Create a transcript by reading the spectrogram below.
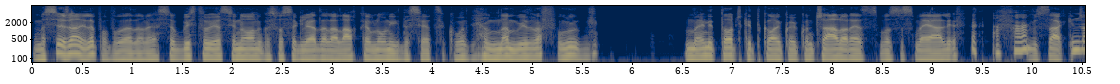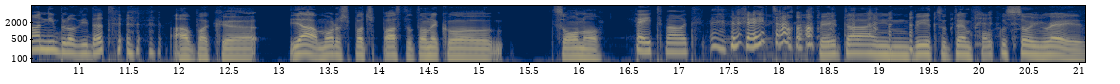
Ma se je žal lepo povedal, ne? se v bistvu jaz in on, ko smo se gledali, lahko je bilo njih deset sekund, nam je dva. Na eni točki, tako in ko je končalo, res smo se smejali, Aha. vsak. No, ni bilo videti. Ampak eh, ja, moraš pač pasti v to neko cono Fate mode. Fate mode. feta in biti v tem fokusu in vej.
